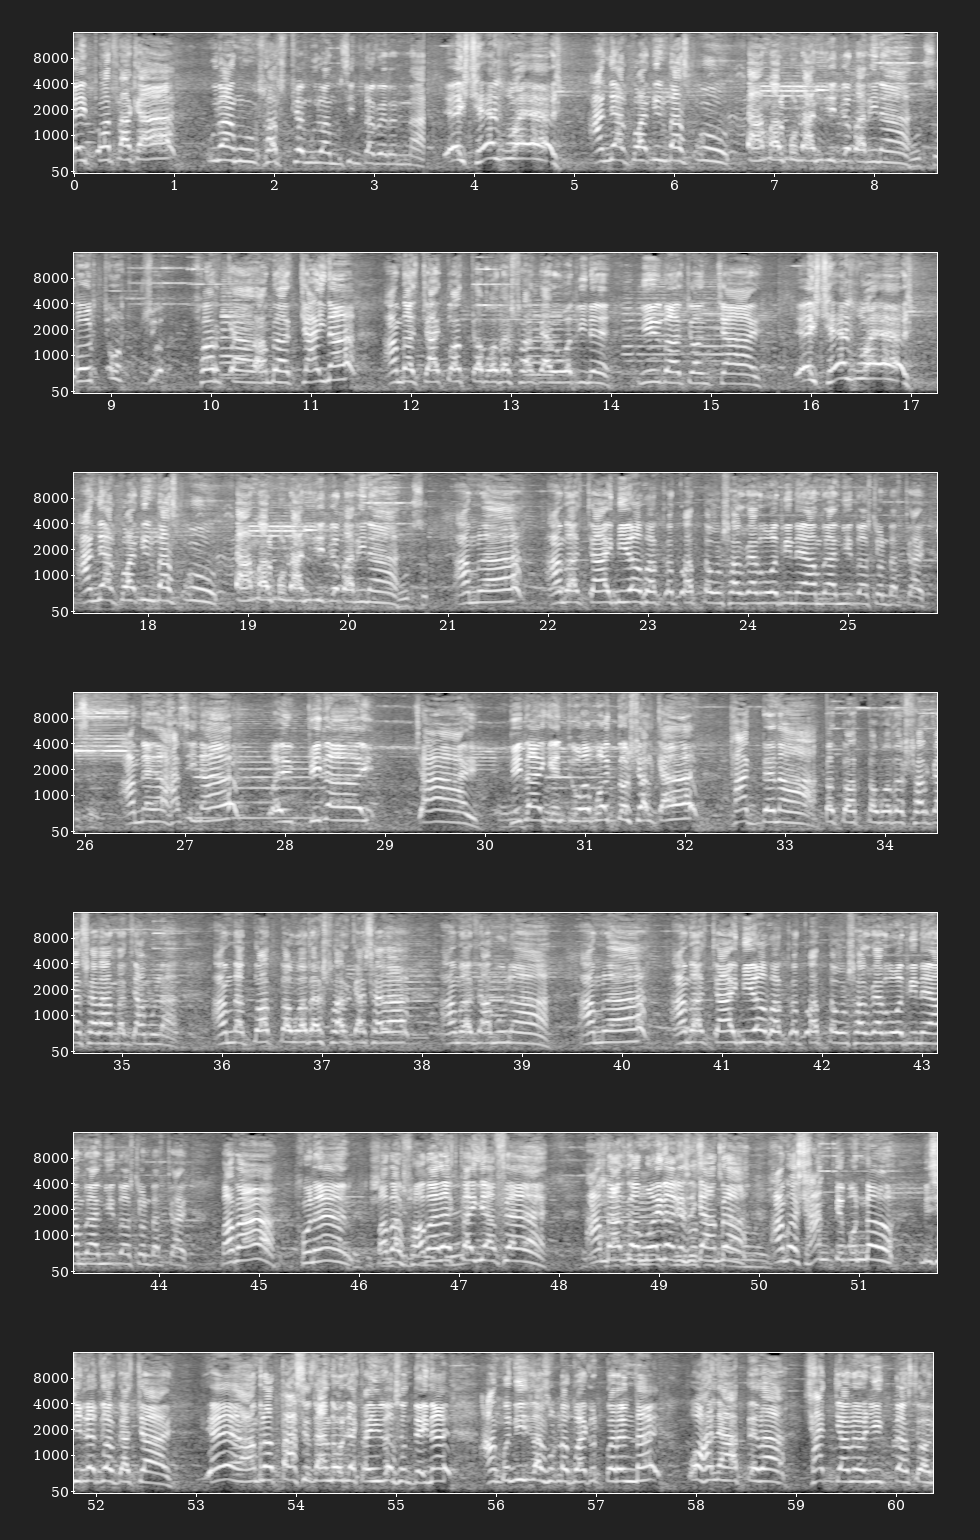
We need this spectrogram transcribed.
এই পতাকা উড়ামু, সবচেয়ে উড়ামু, চিন্তা করেন না। এই শেষ বয়স, আমি আর কয়দিন বাঁচবো? আমার ভোট আমি দিতে পারি না। সরকার, আমরা চাই না, আমরা চাই তত্ত্বাবধায়ক সরকারের অধীনে নির্বাচন চাই। এই শেষ বয়স, আমি আর কয়দিন বাঁচবো? আমার ভোট আমি দিতে পারি না। আমরা আমরা চাই নিরপেক্ষ তত্ত্বাবধায়ক সরকারের অধীনে আমরা নির্বাচনটা চাই। আমরা হাসিনা, ওই বিদায় চাই। বিদায় কিন্তু অবৈধ সরকার থাকবে না। তত্ত্বাবধায়ক সরকার ছাড়া আমরা যাব না। আমরা তত্ত্বাবধায়ক সরকার ছাড়া আমরা যাব না। আমরা আমরা চাই নিরপেক্ষ তত্ত্বাবধায়ক সরকারের অধীনে আমরা নির্বাচনটা চাই। বাবা, শোনেন, বাবা, সবার একটাই আছে। আমরা তো মহিলা গেছি যে আমরা আমরা শান্তিপূর্ণ মিছিলের দরকার চাই। এ, আমরা পাশে জানুয়ারি একটা নির্বাচন দেই নাই। আমরা নির্বাচনটা বয়কট করেন নাই। ওখানে আপনারা সাত জানুয়ারি নির্বাচন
